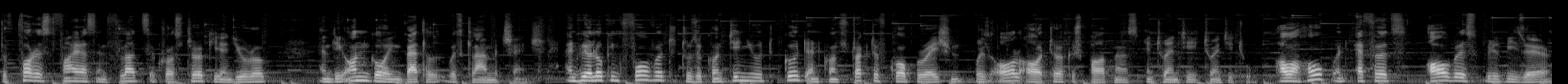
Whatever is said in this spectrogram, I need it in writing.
the forest fires and floods across Turkey and Europe, and the ongoing battle with climate change. And we are looking forward to the continued good and constructive cooperation with all our Turkish partners in 2022. Our hope and efforts always will be there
